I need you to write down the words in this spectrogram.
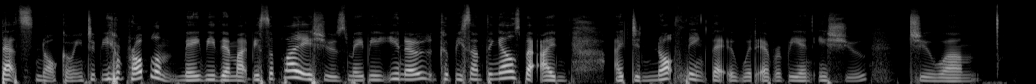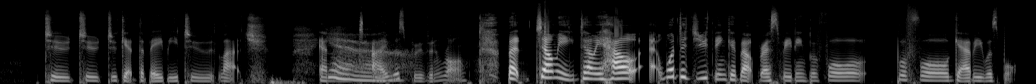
that's not going to be a problem. Maybe there might be supply issues, maybe, you know, it could be something else, but I I did not think that it would ever be an issue to um to to to get the baby to latch. And i was proven wrong. But tell me tell me how what did you think about breastfeeding before before gabby was born?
